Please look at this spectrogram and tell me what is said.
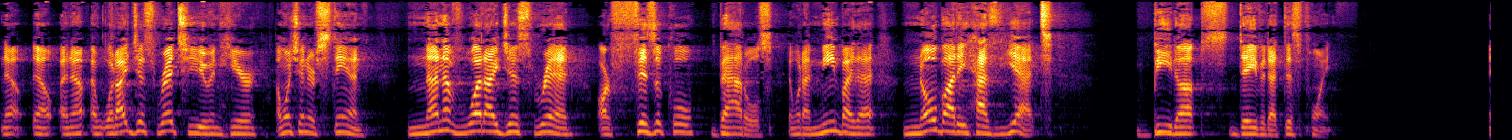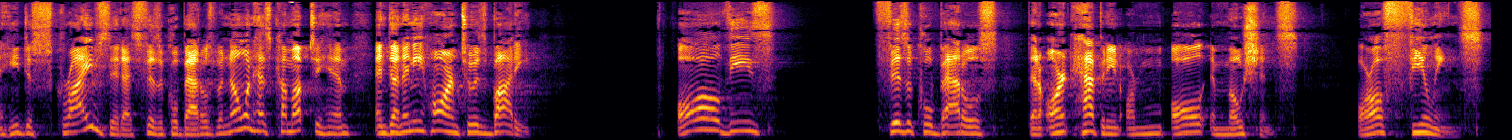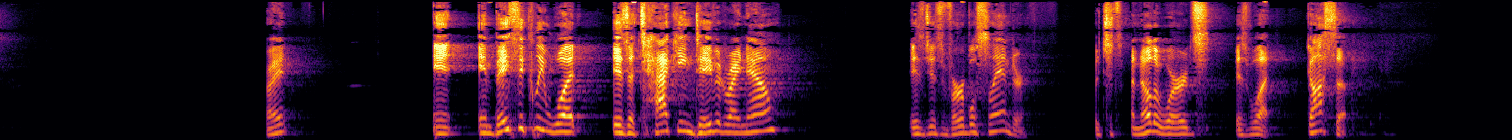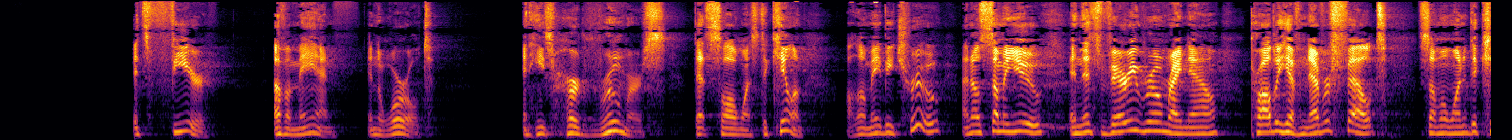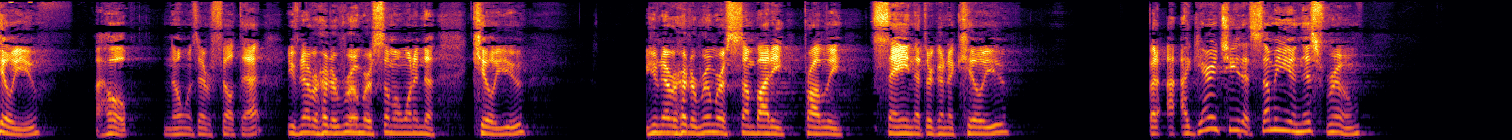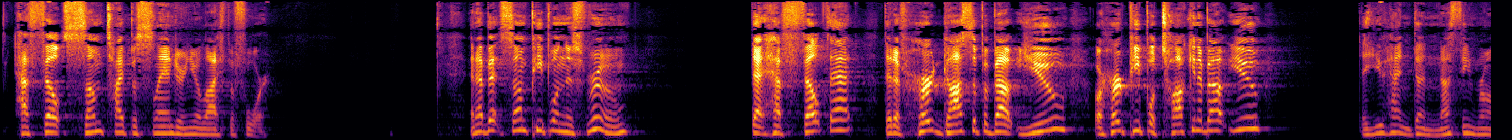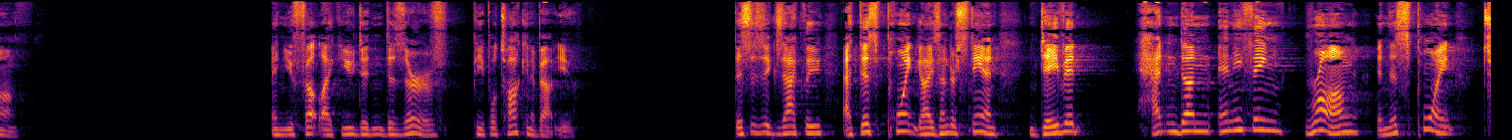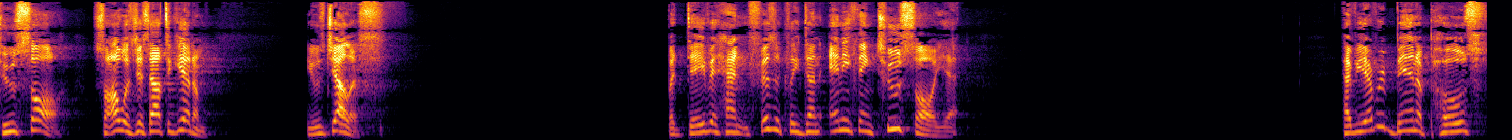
now now and, I, and what I just read to you in here, I want you to understand none of what I just read are physical battles. And what I mean by that, nobody has yet beat up David at this point. And he describes it as physical battles, but no one has come up to him and done any harm to his body. All these physical battles that aren't happening are all emotions, are all feelings. Right? And, and basically, what is attacking David right now is just verbal slander, which, is, in other words, is what? Gossip. It's fear of a man in the world. And he's heard rumors that Saul wants to kill him. Although it may be true, I know some of you in this very room right now probably have never felt someone wanted to kill you. I hope no one's ever felt that. You've never heard a rumor of someone wanting to kill you. You've never heard a rumor of somebody probably saying that they're going to kill you. But I, I guarantee you that some of you in this room have felt some type of slander in your life before. And I bet some people in this room that have felt that, that have heard gossip about you or heard people talking about you, that you hadn't done nothing wrong. And you felt like you didn't deserve people talking about you. This is exactly, at this point, guys, understand David hadn't done anything wrong in this point to Saul. Saul was just out to get him, he was jealous. But David hadn't physically done anything to Saul yet. Have you ever been opposed?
